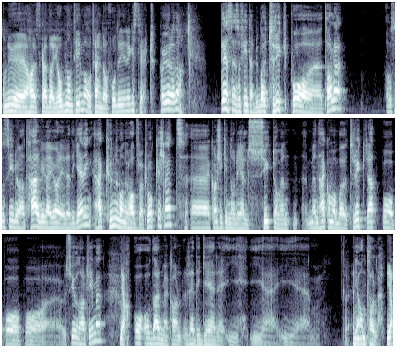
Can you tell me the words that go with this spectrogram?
Og nå eh, skal jeg da jobbe noen timer og trenger da å få det registrert. Hva gjør jeg da? Det som er så fint her, du bare trykker på eh, tallet, og så sier du at her vil jeg gjøre en redigering. Her kunne man jo hatt fra klokkeslett, eh, kanskje ikke når det gjelder sykdom, men, men her kan man bare trykke rett på på, på eh, syv og en halv time, Ja. og, og dermed kan redigere i, i, eh, i, eh, i antallet. Ja,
